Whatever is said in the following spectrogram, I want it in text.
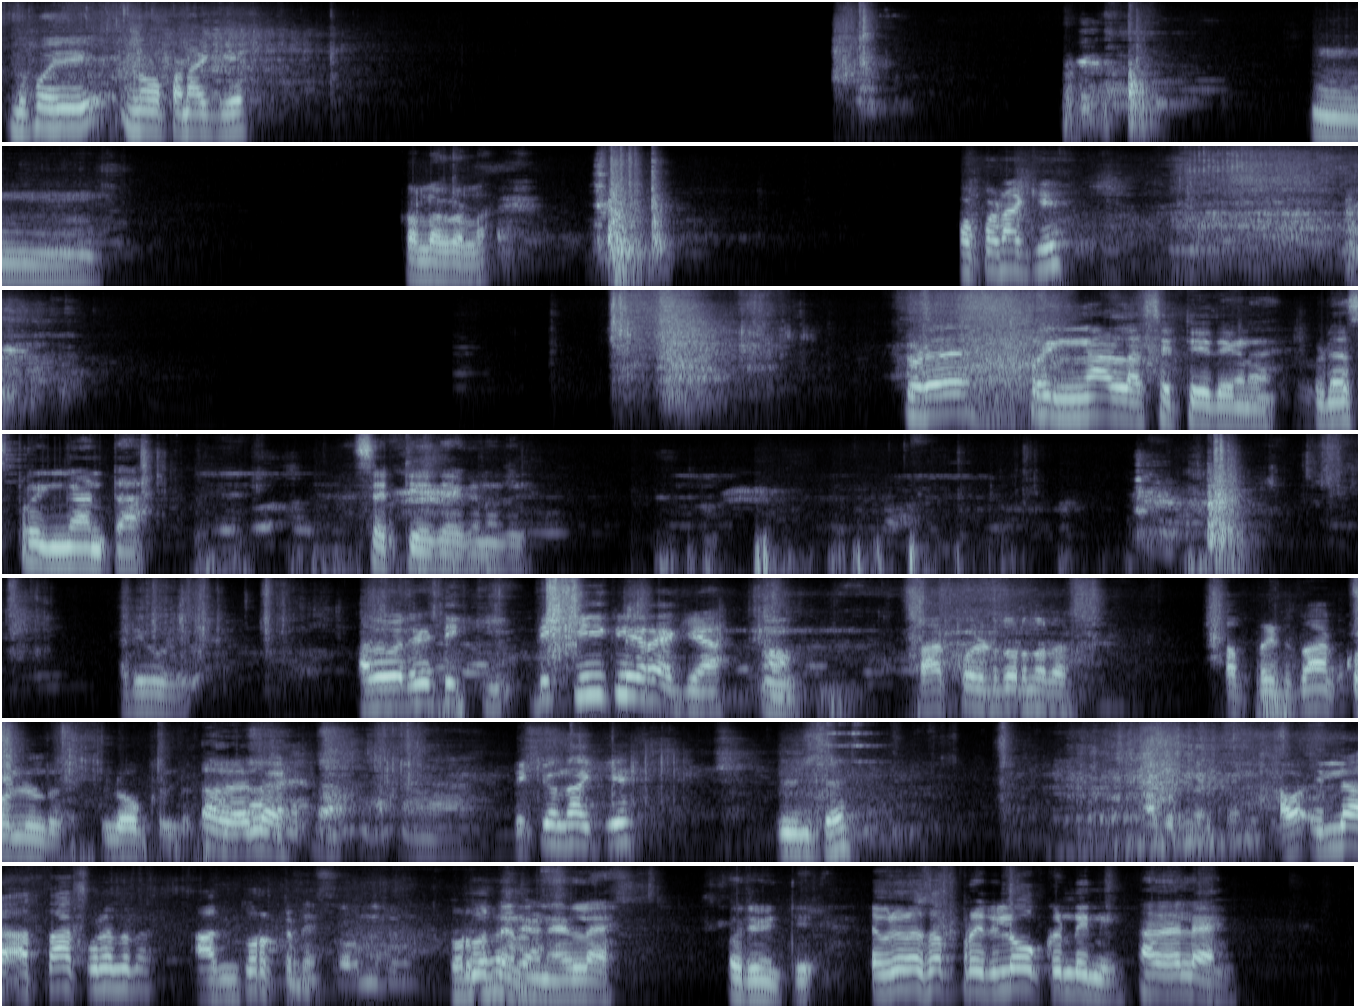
ഇത് പോയി ഉം. കൊള്ളാം കൊള്ളാം. ഓപ്പൺ ഇവിടെ സ്പ്രിങ് ആണല്ല സെറ്റ് ചെയ്തേക്കണത്. ഇവിടെ സ്പ്രിങ് ആണ് സെറ്റ് ചെയ്തേക്കണത്. അടിപൊളി. അതുപോലെ ഡിക്കി. Dicky clear ആക്കിയാ? ആ. താക്കോലിട്ട് തുറന്നടാ. സെപ്പറേറ്റ് താക്കോലുണ്ട് ലോക്ക് ഉണ്ട്. അതെ അല്ലേ ഡിക്കി ഒന്നാക്കിയേ. ഇല്ല താക്കോൽ എന്താ? ആദ്യം തുറക്കണ്ടേ തുറന്നിട്ടാണ് അല്ലേ? ഒരു മിനിറ്റ് സെപ്പറേറ്റ് ലോക്ക് ഉണ്ട് ഇനി അതല്ലേ?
